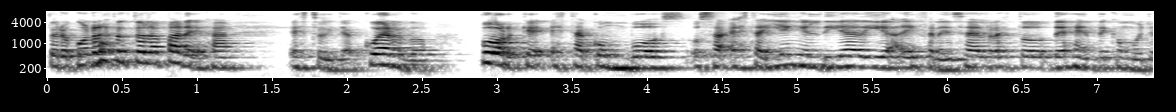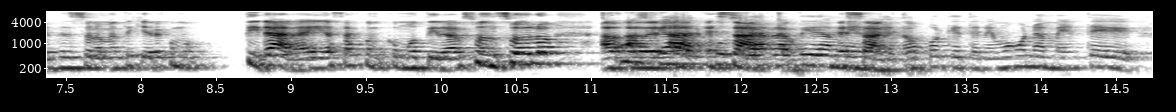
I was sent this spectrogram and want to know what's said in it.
Pero con respecto a la pareja, estoy de acuerdo porque está con vos, o sea, está ahí en el día a día, a diferencia del resto de gente que muchas veces solamente quiere como tirar ahí, o sea, como, tirar su anzuelo a, a ver, exacto, rápidamente, ¿no? Porque tenemos una mente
